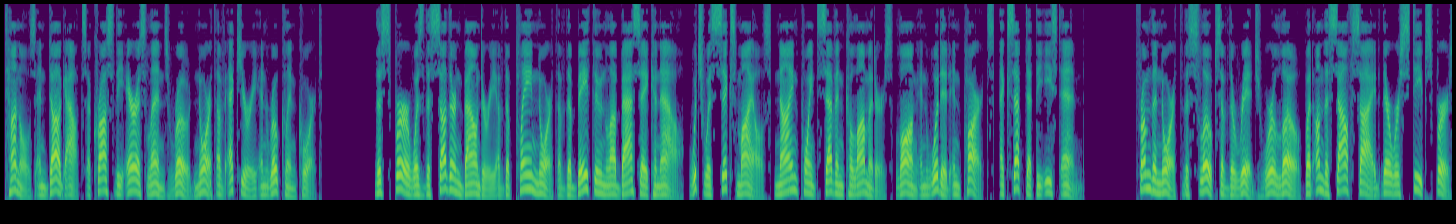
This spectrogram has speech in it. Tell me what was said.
tunnels and dug-outs across the Arras-Lens road north of Écurie and Roclincourt. The spur was the southern boundary of the plain north of the Béthune-La Bassée Canal, which was 6 miles (9.7 kilometers) long and wooded in parts, except at the east end. From the north the slopes of the ridge were low but on the south side there were steep spurs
